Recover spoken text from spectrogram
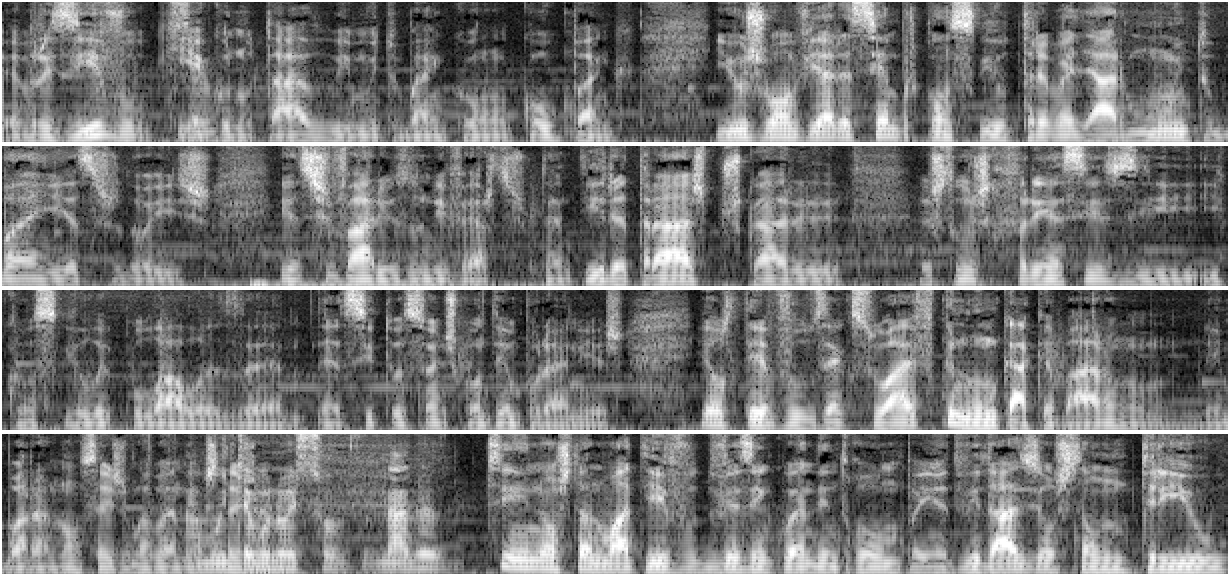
eh, abrasivo, que é Sim. conotado e muito bem com, com o punk. E o João Vieira sempre conseguiu trabalhar muito bem esses dois, esses vários universos. Portanto, ir atrás, buscar eh, as suas referências e, e consegui colá-las a, a situações contemporâneas. Ele teve os Ex-Wife, que nunca acabaram, embora não seja uma banda há que muito esteja... tempo não ouço nada. Sim, não estão no ativo, de vez em quando interrompem atividades, eles são um trio,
